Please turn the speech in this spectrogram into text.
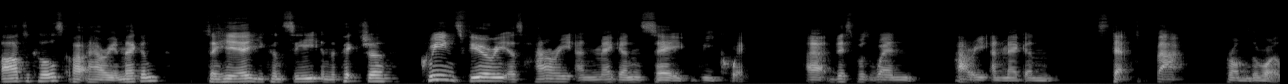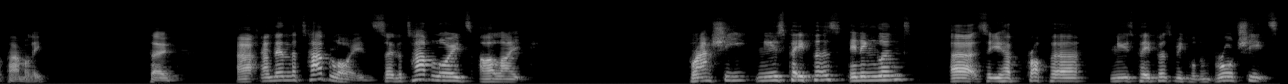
articles about Harry and Meghan. So here you can see in the picture, Queen's Fury as Harry and Meghan say we quit. Uh, this was when Harry and Meghan stepped back from the royal family. So Uh, and then the tabloids. So the tabloids are like trashy newspapers in England. Uh, so you have proper newspapers, we call them broadsheets,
